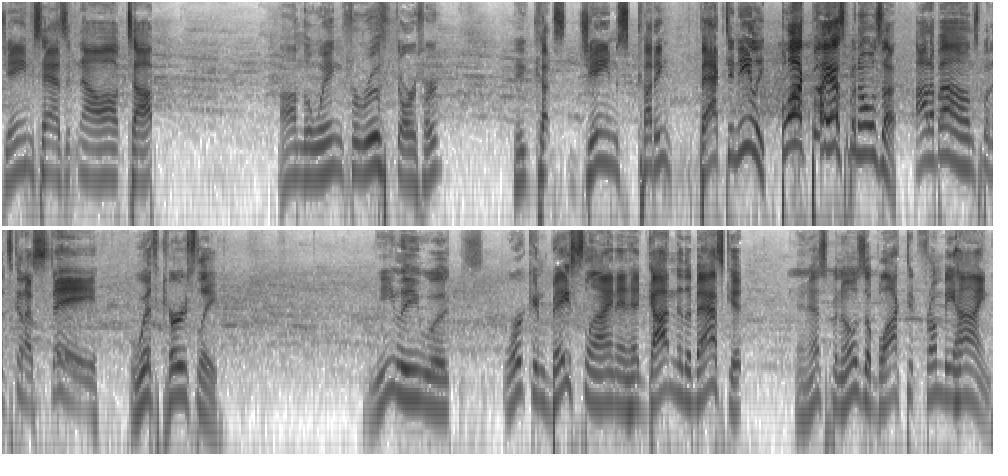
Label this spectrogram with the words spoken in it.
James has it now out top. On the wing for Roofstorfer. He cuts James cutting. Back to Neely. Blocked by Espinoza. Out of bounds, but it's going to stay with Kearsley. Neely was working baseline and had gotten to the basket, and Espinoza blocked it from behind.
